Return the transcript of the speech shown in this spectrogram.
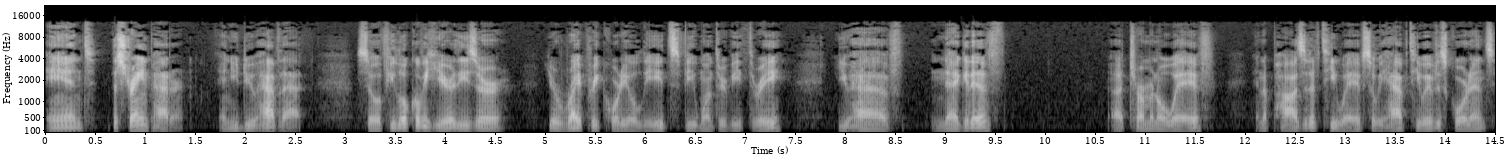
and the strain pattern. And you do have that. So if you look over here, these are your right precordial leads, V1 through V3. You have negative uh, terminal wave and a positive T wave. So we have T wave discordance,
